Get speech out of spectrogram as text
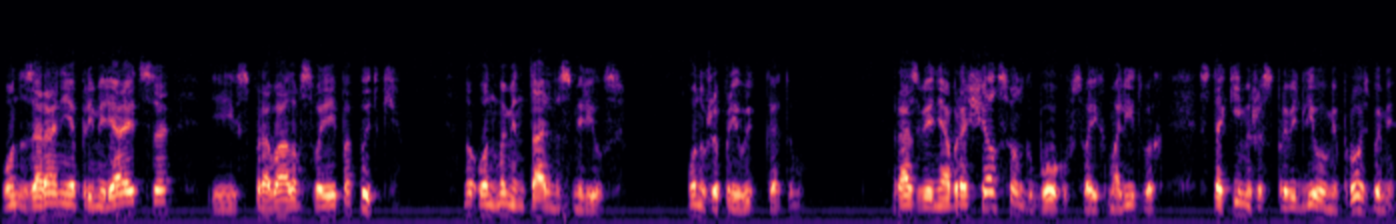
он заранее примиряется и с провалом своей попытки. Но он моментально смирился. Он уже привык к этому. Разве не обращался он к Богу в своих молитвах с такими же справедливыми просьбами,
